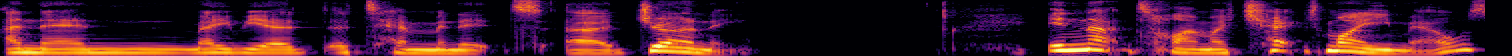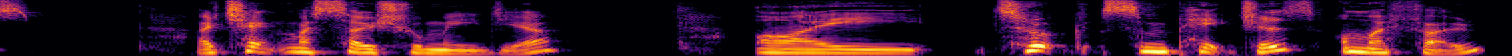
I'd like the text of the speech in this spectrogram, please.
and then maybe a, a ten minute uh, journey. In that time, I checked my emails, I checked my social media, I took some pictures on my phone,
